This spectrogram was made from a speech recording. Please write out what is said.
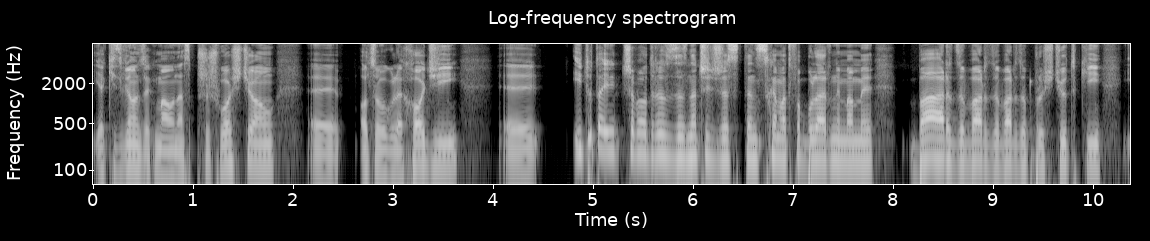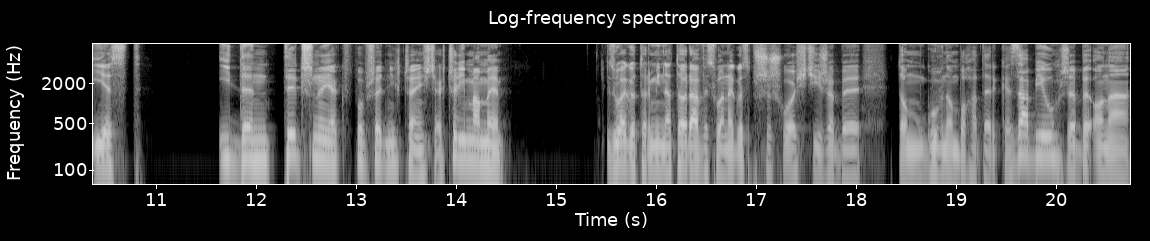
jaki związek ma ona z przyszłością, o co w ogóle chodzi. I tutaj trzeba od razu zaznaczyć, że ten schemat fabularny mamy bardzo, bardzo, bardzo prościutki i jest identyczny jak w poprzednich częściach. Czyli mamy złego Terminatora wysłanego z przyszłości, żeby tą główną bohaterkę zabił, żeby ona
